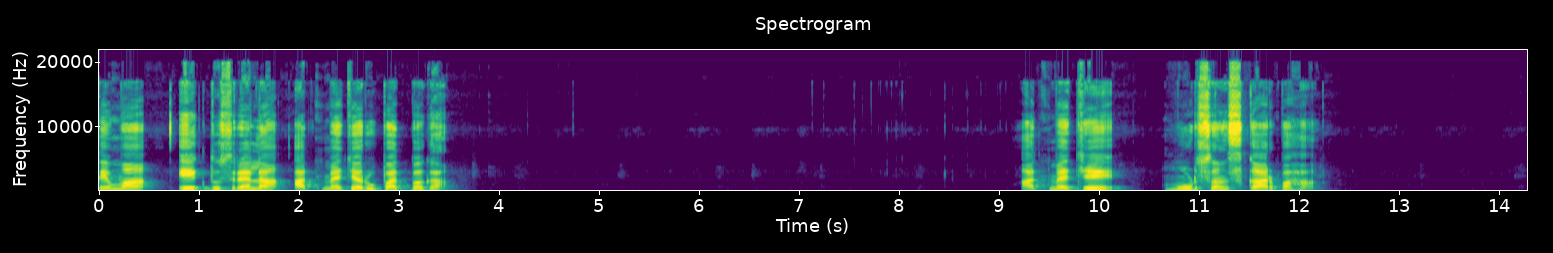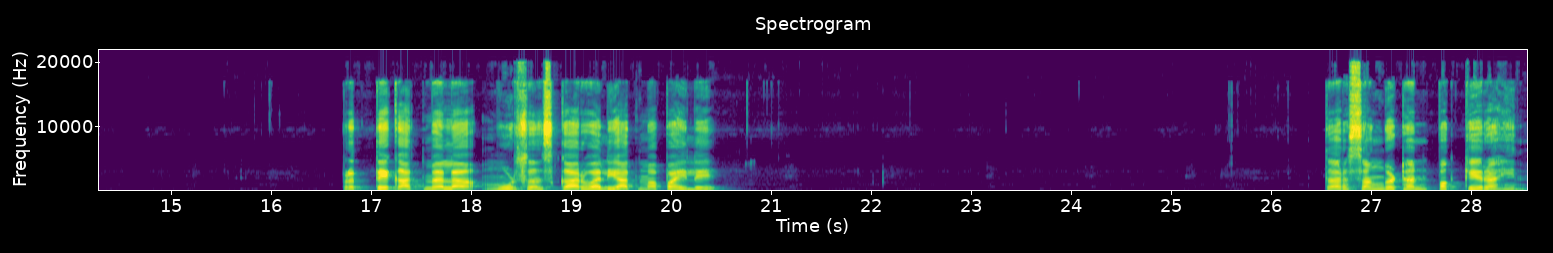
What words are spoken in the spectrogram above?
तेव्हा एक दुसऱ्याला आत्म्याच्या रूपात बघा. आत्म्याचे मूळ संस्कार पहा. प्रत्येक आत्म्याला मूळ संस्कारवाली आत्मा पाहिले. तर संगठन पक्के राहीन.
